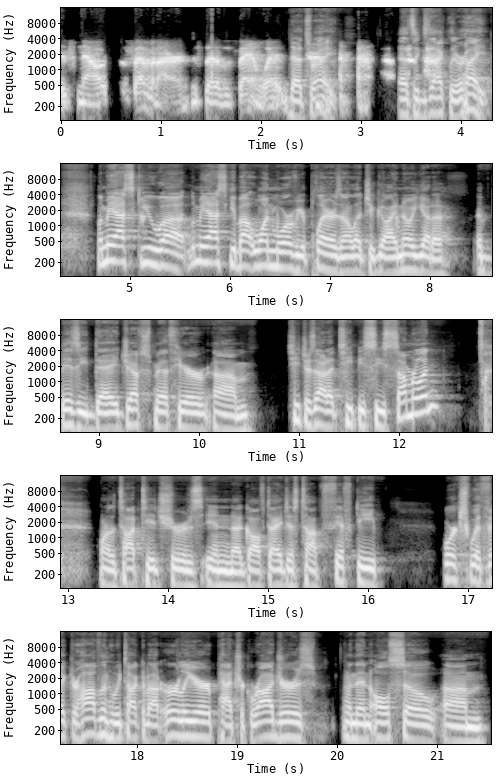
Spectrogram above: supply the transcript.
Yeah. It's now a seven iron instead of a sand wedge. That's right. That's exactly right. Let me ask you. Uh, let me ask you about one more of your players, and I'll let you go. I know you got a, a busy day. Jeff Smith here um, teaches out at TPC Summerlin, one of the top teachers in uh, Golf Digest Top 50. Works with Viktor Hovland, who we talked about earlier, Patrick Rodgers, and then also um,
